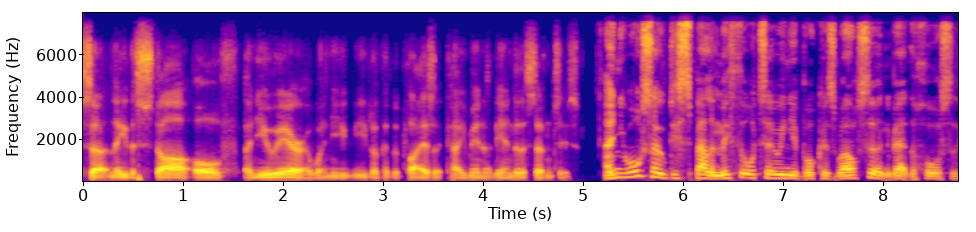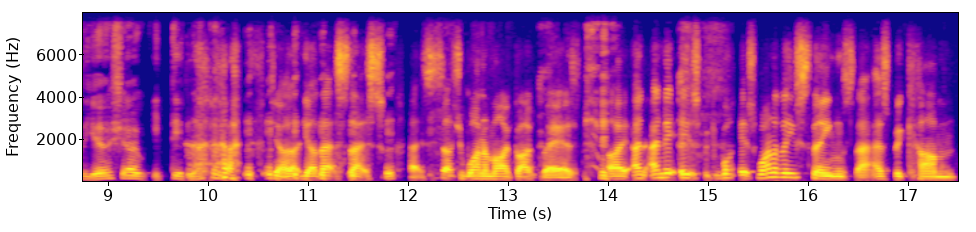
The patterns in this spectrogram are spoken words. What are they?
certainly the start of a new era when you, you look at the players that came in at the end of the 70s. And you also dispel a myth or two in your book as well, certainly about the Horse of the Year show. It didn't happen. yeah, yeah, that's that's that's such one of my bugbears. I, and and it, it's it's one of these things that has become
